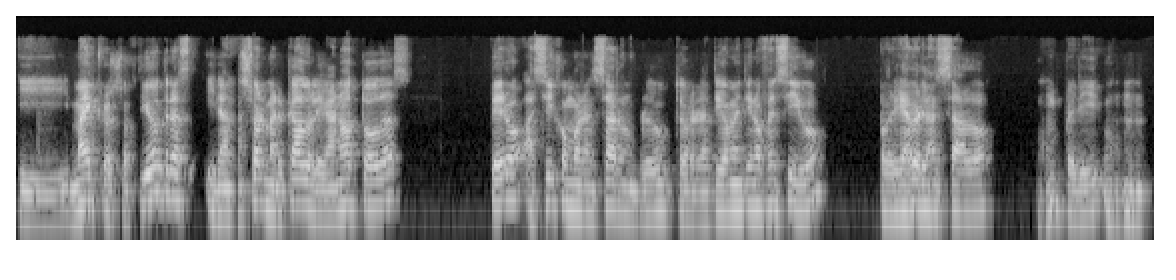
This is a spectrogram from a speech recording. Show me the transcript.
y Microsoft y otras y lanzó al mercado, le ganó a todas, pero así como lanzaron un producto relativamente inofensivo, podría haber lanzado un, un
